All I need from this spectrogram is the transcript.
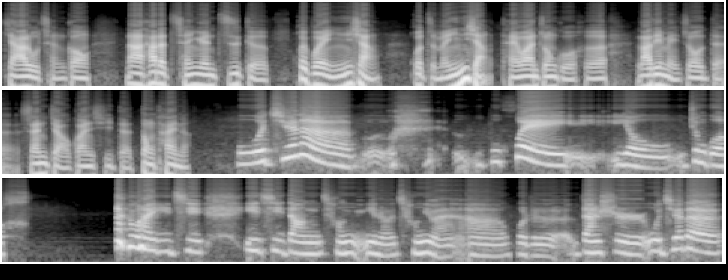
加入成功，那它的成员资格会不会影响或怎么影响台湾、中国和拉丁美洲的三角关系的动态呢？我觉得不会有中国。台湾一起一起当成，you know, 成员啊、或者，但是我觉得，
